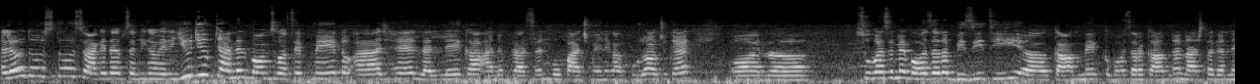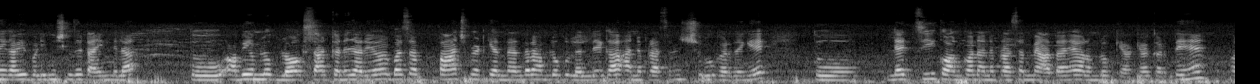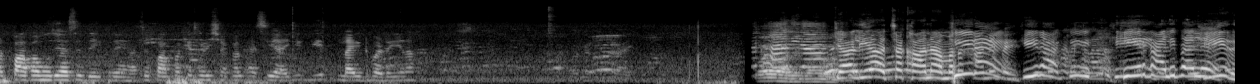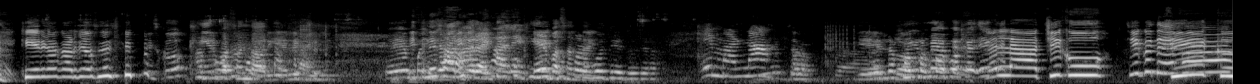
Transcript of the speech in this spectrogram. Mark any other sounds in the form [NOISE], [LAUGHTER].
Hello दोस्तों, स्वागत है आप सभी का मेरे यूट्यूब चैनल बॉम्स गॉसिप में। तो आज है लल्ले का अन्नप्राशन, वो पाँच महीने का पूरा हो चुका है और सुबह से मैं बहुत ज़्यादा बिज़ी थी काम में बहुत सारा काम था, नाश्ता करने का भी बड़ी मुश्किल से टाइम मिला। तो अभी हम लोग ब्लॉग स्टार्ट करने जा रहे हैं और बस अब पाँच मिनट के अंदर अंदर हम लोग लल्ले का अन्नप्राशन शुरू कर देंगे। तो लेट्स सी कौन कौन अन्नप्राशन में आता है और हम लोग क्या क्या करते हैं। और पापा मुझे ऐसे देख रहे हैं, यहाँ से पापा की थोड़ी शक्ल ऐसी आएगी कि लाइट बढ़ रही है ना। क्या लिया? अच्छा खाना मतलब खीर खाने पे। खीरा खीर खीर खा ली पहले। खीर? खीर का कर दिया उसने। इसको खीर पसंद आ रही है इतने सारी वैरायटी को खीर पसंद है ये खीर में अब एक लल्ला चीकू। चीकू चीकू।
